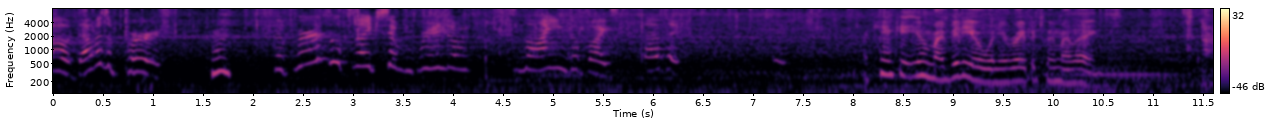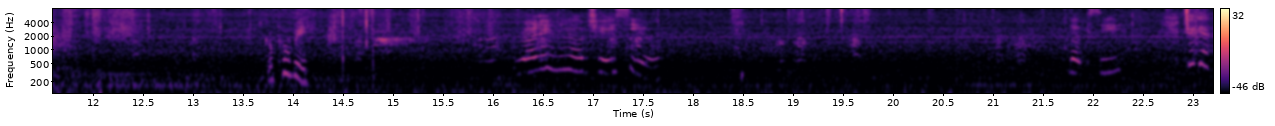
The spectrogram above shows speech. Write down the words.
Oh, that was a bird. On. The bird looks like some random flying device. That was like, I can't get you in my video when you're right between my legs. Go poopy. run and he'll chase you. Look, see? Check it.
